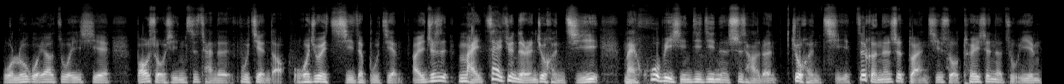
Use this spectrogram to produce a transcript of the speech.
我如果要做一些保守型资产的部件的，我就会急着部件啊，也就是买债券的人就很急，买货币型基金的市场的人就很急，这可能是短期所推升的主因。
